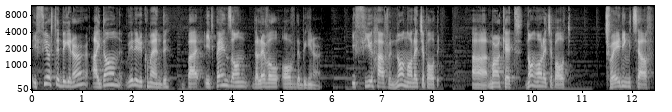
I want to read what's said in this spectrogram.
if you're still a beginner, I don't really recommend, but it depends on the level of the beginner. If you have no knowledge about uh, market, no knowledge about trading itself,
